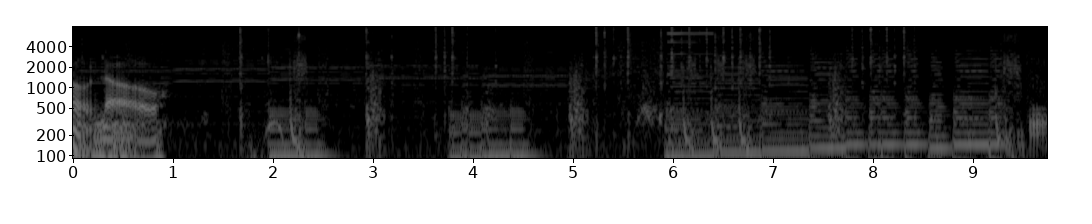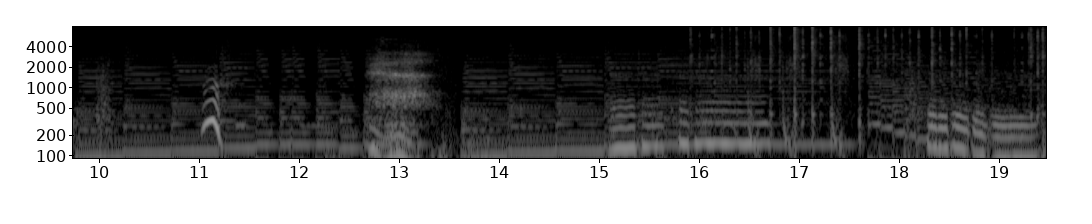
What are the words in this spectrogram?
Oh no. Whew. Da-da-da-da.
